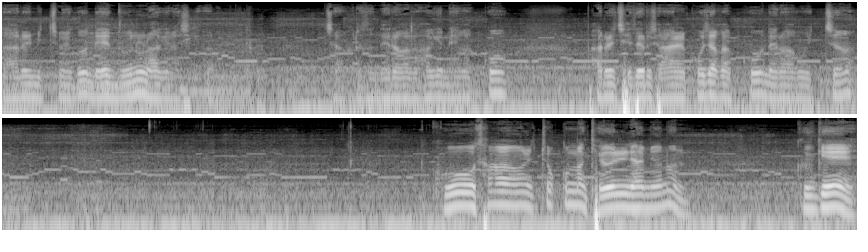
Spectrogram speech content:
나를 믿지 말고 내 눈을 확인하시기 바랍니다. 자, 그래서 내려가서 확인해 갖고 발을 제대로 잘 꽂아 갖고 내려가고 있죠. 그 상황을 조금만 게을리하면은 그게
